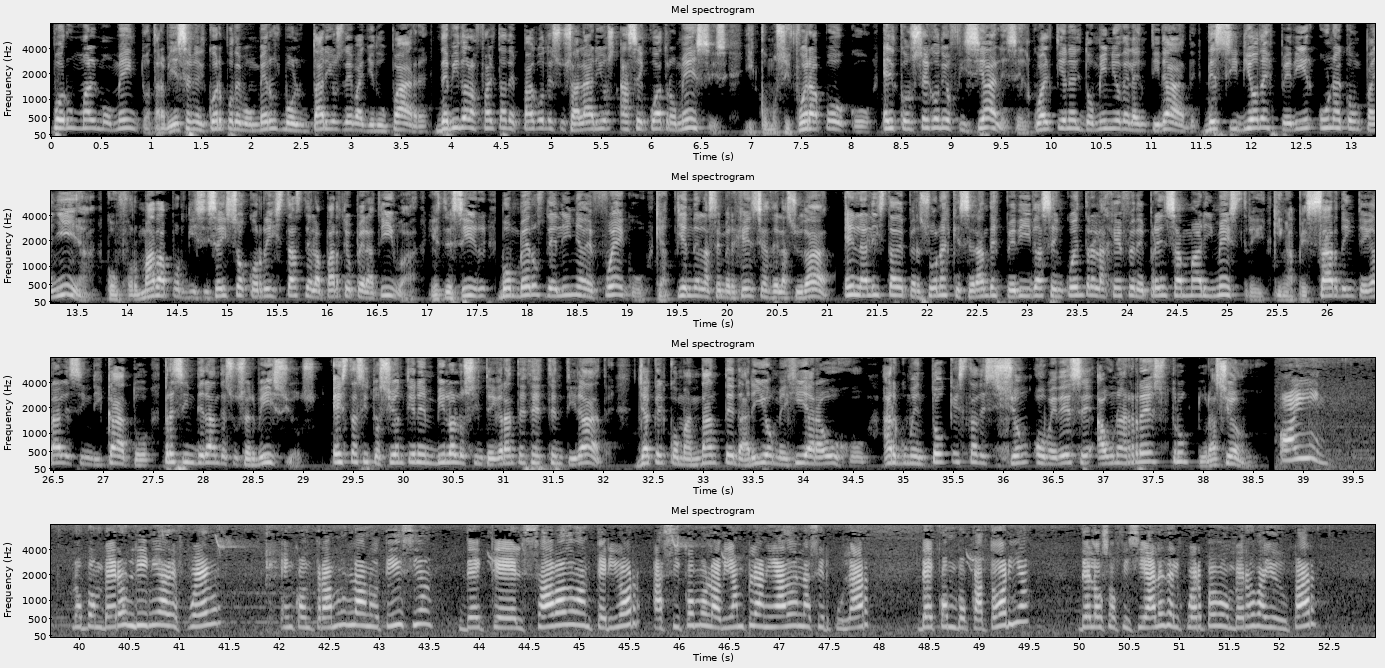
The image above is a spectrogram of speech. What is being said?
por un mal momento atraviesan el cuerpo de bomberos voluntarios de Valledupar debido a la falta de pago de sus salarios hace cuatro meses y como si fuera poco, el Consejo de Oficiales, el cual tiene el dominio de la entidad, decidió despedir una compañía conformada por 16 socorristas de la parte operativa, es decir, bomberos de línea de fuego que atienden las emergencias de la ciudad. En la lista de personas que serán despedidas se encuentra la jefe de prensa Mari Mestre, quien a pesar de integrar el sindicato, prescindirán de sus servicios. Esta situación tiene en vilo a los integrantes de esta entidad, ya que el comandante Darío Mejía Araujo argumentó que esta decisión obedece a una reestructuración. Hoy, los bomberos línea de fuego encontramos la noticia de que el sábado anterior, así como lo habían planeado en la circular de convocatoria de los oficiales del Cuerpo de Bomberos Valledupar,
